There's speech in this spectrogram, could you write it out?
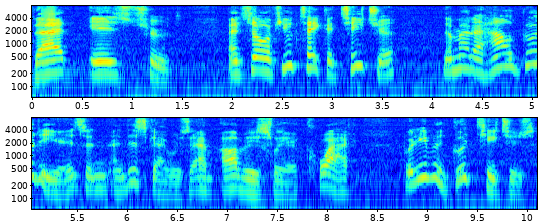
That is truth. And so if you take a teacher, no matter how good he is, and, and this guy was obviously a quack, but even good teachers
